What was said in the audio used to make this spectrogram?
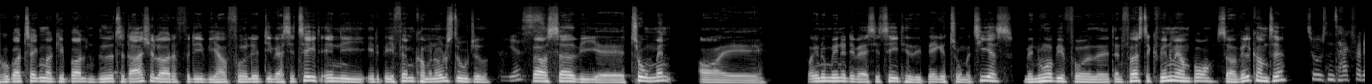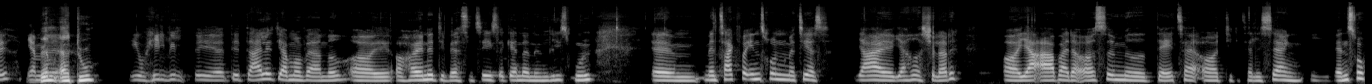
kunne godt tænke mig at give bolden videre til dig, Charlotte, fordi vi har fået lidt diversitet ind i EDB 5.0-studiet. Yes. Før sad vi øh, to mænd, og øh, for endnu mindre diversitet hed vi begge to Mathias. Men nu har vi fået øh, den første kvinde med ombord, så velkommen til. Tusind tak for det. Jamen, Hvem er du? Det er jo helt vildt. Det, er, det er dejligt, at jeg må være med og, øh, og højne diversitetsagenderne en lille smule. Øhm, men tak for introen, Mathias. Jeg, jeg hedder Charlotte, og jeg arbejder også med data og digitalisering i Venso.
